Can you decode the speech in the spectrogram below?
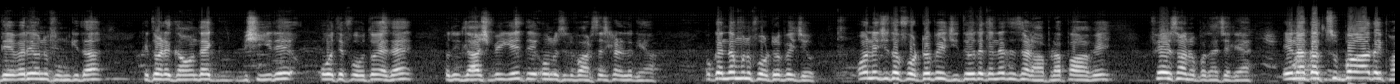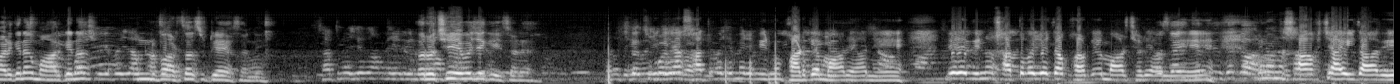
देवर है उन्हें फ़ोन किया ਕਿ ਤੁਹਾਡੇ ਗਾਉਂ ਦਾ ਇੱਕ ਬਸ਼ੀਰ ਹੈ ਉਹ ਤੇ ਫੋਟ ਹੋਇਆ ਦਾ ਉਹਦੀ লাশ ਪਈ ਹੈ ਤੇ ਉਹਨੂੰ ਸਲਵਾਰ ਸੱਚ ਖੜ ਲੱਗਿਆ ਉਹ ਕਹਿੰਦਾ ਮੈਨੂੰ ਫੋਟੋ ਭੇਜੋ ਉਹਨੇ ਜਦੋਂ ਫੋਟੋ ਭੇਜੀ ਤੇ ਉਹ ਤਾਂ ਕਹਿੰਦਾ ਤੇ ਸਾਡਾ ਆਪਣਾ ਭਾਵੇ ਫਿਰ ਸਾਨੂੰ ਪਤਾ ਚੱਲਿਆ ਇਹਨਾਂ ਕੱਲ ਸਵੇਰ ਦਾ ਹੀ ਫੜ ਕੇ ਨਾ ਮਾਰ ਕੇ ਨਾ ਉਹਨੂੰ ਵਾਰਸਾ ਸੁੱਟਿਆ ਸਾਨੇ 7 ਵਜੇ ਦਾ ਮੇਰੇ ਕਰੋ 6 ਵਜੇ ਗਏ ਸਨ ਸੱਤ ਵਜੇ ਮੇਰੇ ਵੀਰ ਨੂੰ ਫੜ ਕੇ ਮਾਰਿਆ ਨੇ ਮੇਰੇ ਵੀਰ ਨੂੰ 7 ਵਜੇ ਤੱਕ ਫੜ ਕੇ ਮਾਰ ਛੜਿਆ ਨੇ ਮੈਨੂੰ ਇਨਸਾਫ ਚਾਹੀਦਾ ਵੇ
